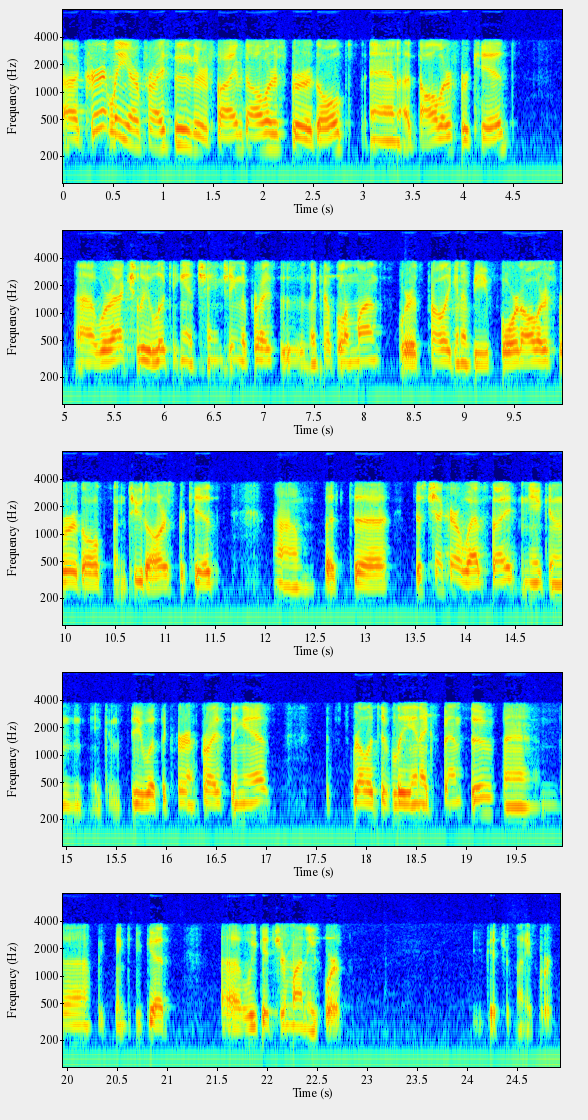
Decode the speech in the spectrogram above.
Uh, currently, our prices are five dollars for adults and a dollar for kids. Uh, we're actually looking at changing the prices in a couple of months, where it's probably going to be four dollars for adults and two dollars for kids. Um, but uh, just check our website, and you can you can see what the current pricing is. It's relatively inexpensive, and uh, we think you get uh, we get your money's worth. Get your money's worth.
